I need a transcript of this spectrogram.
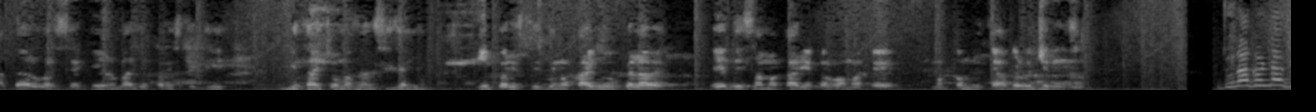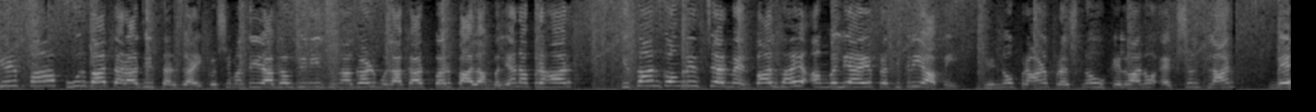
આ દર વર્ષે ઘેરમાં જે પરિસ્થિતિ ઊભી થાય ચોમાસાની સિઝનમાં એ પરિસ્થિતિનો કાયમી ઉકેલ આવે એ દિશામાં કાર્ય કરવા માટે મક્કમ રીતે આગળ વધી રહી છે. જૂનાગઢના ગીડમાં પૂર બાદ તરાજી સર્જાઈ. કૃષિમંત્રી રાઘવજીની જૂનાગઢ મુલાકાત પર પાલ અંબલિયાના પ્રહાર. કિસાન કોંગ્રેસ ચેરમેન પાલભાઈ અંબલિયાએ પ્રતિક્રિયા આપી. ગીડનો પ્રાણ પ્રશ્ન ઉકેલવાનો એક્શન પ્લાન બે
